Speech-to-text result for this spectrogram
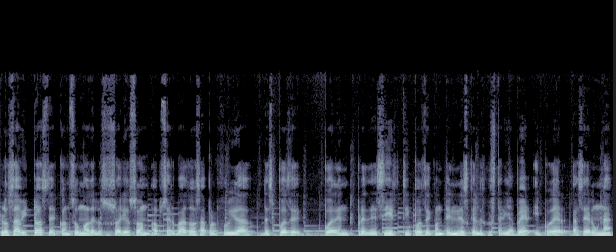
Los hábitos de consumo de los usuarios son observados a profundidad, después de, pueden predecir tipos de contenidos que les gustaría ver y poder hacer una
